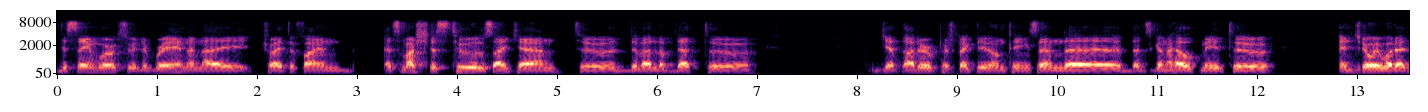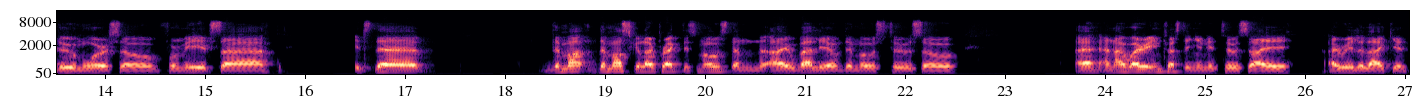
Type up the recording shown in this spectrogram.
The same works with the brain, and I try to find as much as tools I can to develop that to get other perspective on things and uh, that's gonna help me to enjoy what I do more. So for me, it's uh, it's the the mu- the muscle I practice most and I value the most too. So uh, and I'm very interesting in it too. So I I really like it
